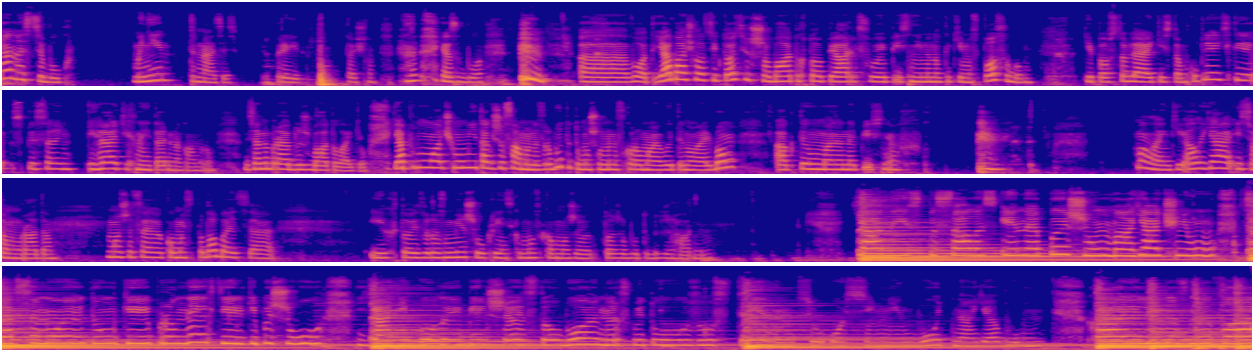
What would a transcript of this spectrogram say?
Я Настя Бук. Мені 13. Привіт. Точно. Я забула. е, вот. Я бачила в Тіктоці, що багато хто піарить свої пісні іменно таким способом. Типу, вставляє якісь там куплетики з пісень і грають їх на гітарі на камеру. І це набирає дуже багато лайків. Я подумала, чому мені так же само не зробити, тому що в мене скоро має вийти новий альбом, а актив у мене на піснях маленький, але я і цьому рада. Може, це комусь сподобається, і хтось зрозуміє, що українська музика може теж бути дуже гарною. Я не списалась і не пишу маячню. Це все мої думки, про них тільки пишу. Я ніколи більше з тобою не розквіту. Зустрінем цю осінь, будь наяву. Хай літо фарбами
